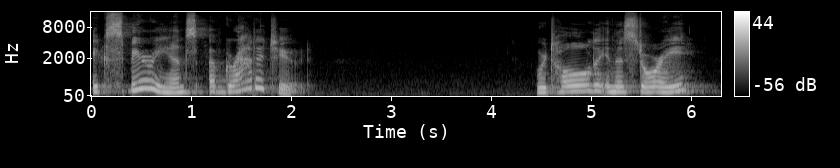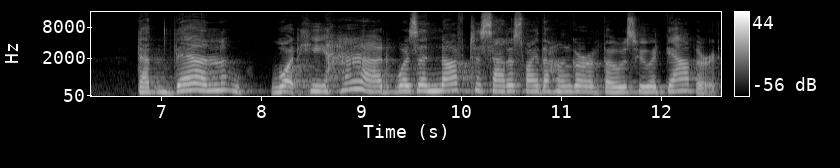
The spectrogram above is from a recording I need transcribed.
experience of gratitude. We're told in the story that then what he had was enough to satisfy the hunger of those who had gathered.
